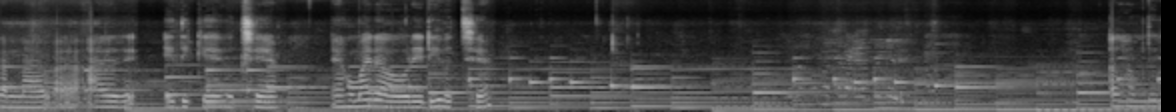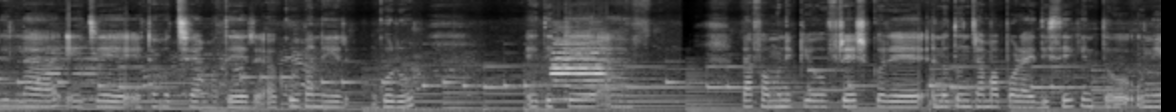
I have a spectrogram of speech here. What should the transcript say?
রান্না। আর এদিকে হচ্ছে হুমায়রাও রেডি হচ্ছে। আলহামদুলিল্লাহ, এই যে এটা হচ্ছে আমাদের কুরবানির গরু। এদিকে রাফা রাফামণিকেও ফ্রেশ করে নতুন জামা পরাই দিছি, কিন্তু উনি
